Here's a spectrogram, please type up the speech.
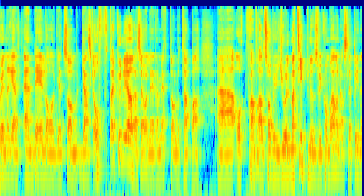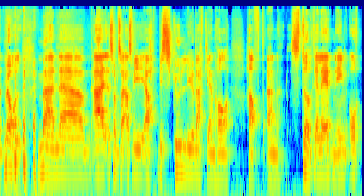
generellt än det laget som ganska ofta kunde göra så, leda med 1-0 och tappa. Uh, och framförallt så har vi ju Joel Matip nu så vi kommer aldrig mer släppa in ett mål. Men, uh, som du säger, alltså vi, ja, vi skulle ju verkligen ha haft en större ledning och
